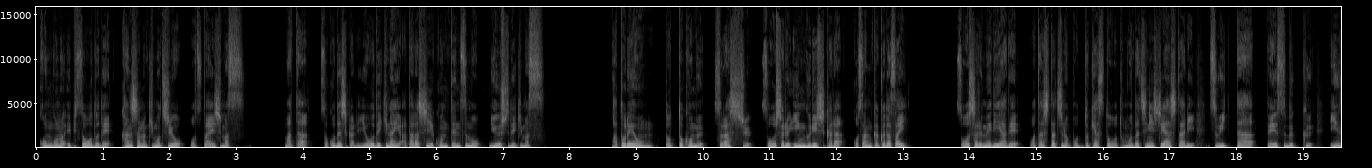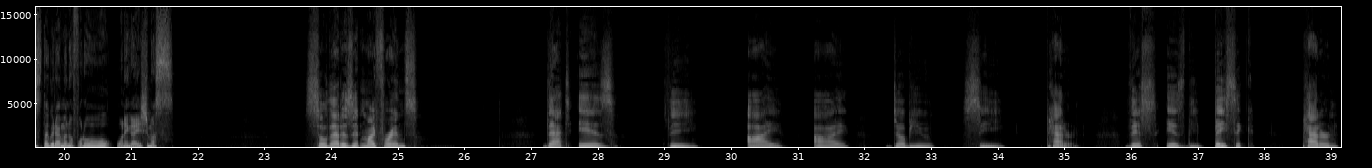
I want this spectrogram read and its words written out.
今後のエピソードで感謝の気持ちをお伝えします。また、そこでしか利用できない新しいコンテンツも入手できます。patreon.com スラッシュソーシャルイングリッシュからご参加ください。ソーシャルメディアで私たちのポッドキャストを友達にシェアしたり、Twitter、Facebook、Instagram のフォローをお願いします。So that is it, my friends. That is the IIWC pattern. This is the basic pattern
